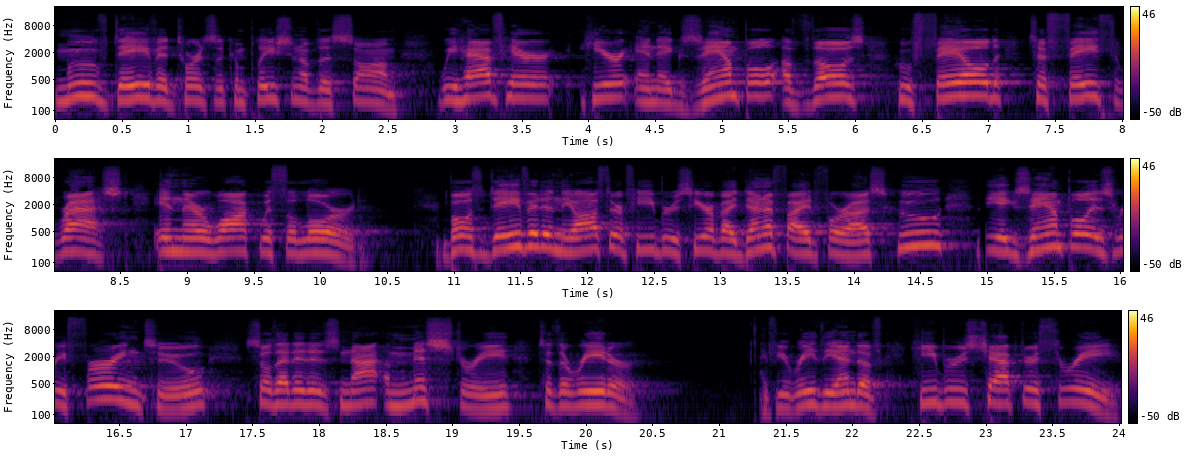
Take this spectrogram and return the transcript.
move David towards the completion of this psalm. We have here, here an example of those who failed to faith rest in their walk with the Lord. Both David and the author of Hebrews here have identified for us who the example is referring to so that it is not a mystery to the reader. If you read the end of Hebrews chapter 3,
